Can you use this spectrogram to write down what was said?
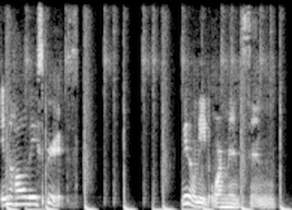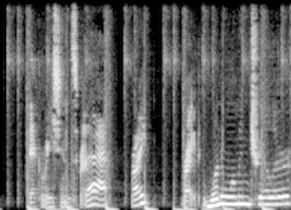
in the holiday spirits. We don't need ornaments and decorations for that, right? Right. Wonder Woman trailer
